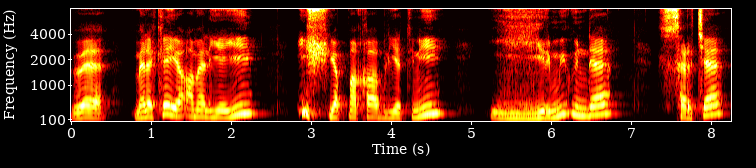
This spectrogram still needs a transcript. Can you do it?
ve meleke-i ameliyeyi, iş yapma kabiliyetini 20 günde serçe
